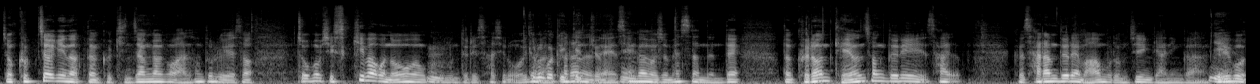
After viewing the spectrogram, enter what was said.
좀 극적인 어떤 그 긴장감과 완성도를 위해서 조금씩 skip하고 넘어간 음. 부분들이 사실 오히려 많다라는 네, 예. 생각을 좀 했었는데 어떤 그런 개연성들이 사, 그 사람들의 마음을 움직인 게 아닌가 예. 그리고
